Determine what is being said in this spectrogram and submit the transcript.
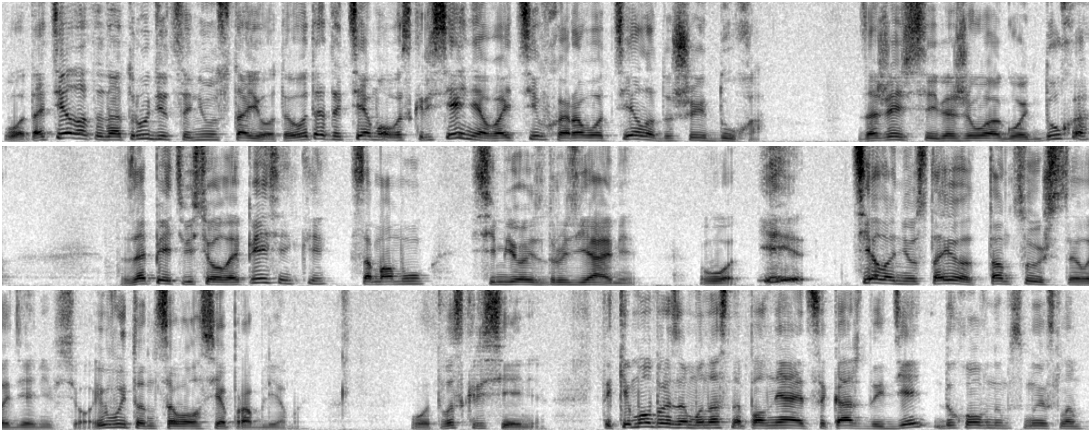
вот, а тело тогда трудится, не устает. И вот эта тема воскресения, войти в хоровод тела, души и духа. Зажечь в себе живой огонь духа, запеть веселые песенки самому, семьей, с друзьями. Вот. И тело не устает, танцуешь целый день и все. И вытанцевал все проблемы. Вот, воскресенье. Таким образом у нас наполняется каждый день духовным смыслом,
